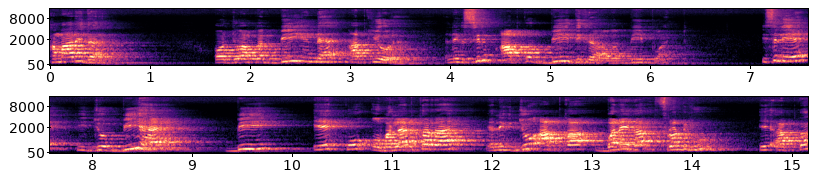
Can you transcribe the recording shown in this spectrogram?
हमारी इधर है। और जो आपका बी इंड है, आपकी ओर है। यानी कि सिर्फ़ आपको बी दिख रहा होगा बी पॉइंट इसलिए कि जो बी है बी ए को ओवरलैप कर रहा है। यानी कि जो आपका बनेगा फ्रंट व्यू ये आपका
